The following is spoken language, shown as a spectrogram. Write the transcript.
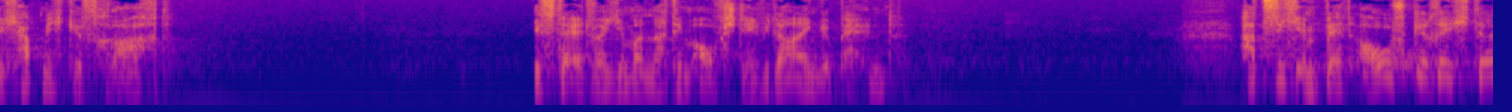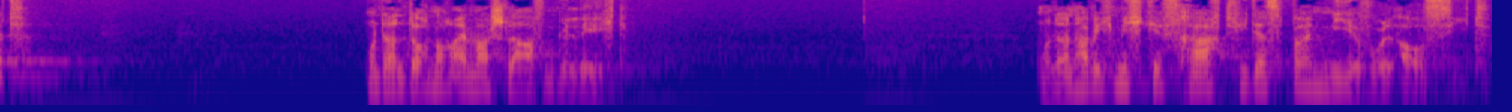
Ich habe mich gefragt, ist da etwa jemand nach dem Aufstehen wieder eingepennt? hat sich im Bett aufgerichtet und dann doch noch einmal schlafen gelegt. Und dann habe ich mich gefragt, wie das bei mir wohl aussieht.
